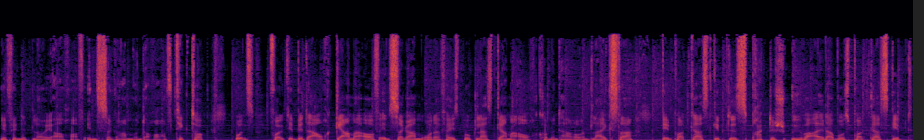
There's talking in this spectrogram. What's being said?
Ihr findet Loy auch auf Instagram und auch auf TikTok. Uns folgt ihr bitte auch gerne auf Instagram oder Facebook. Lasst gerne auch Kommentare und Likes da. Den Podcast gibt es praktisch überall da, wo es Podcasts gibt.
